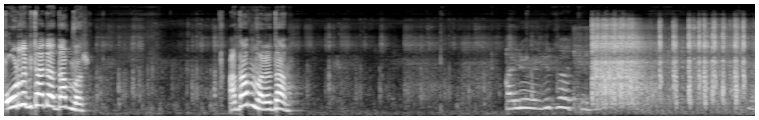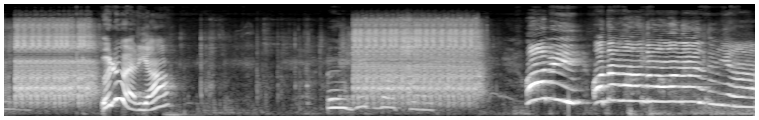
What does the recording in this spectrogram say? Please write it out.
Orada bir tane adam var. Adam var adam. Ali öldü zaten. Ölüver ya. Ölecek zaten. Abi adamı aldım aman öldüm ya.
